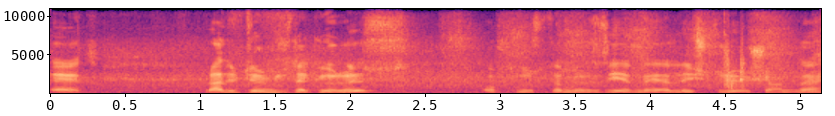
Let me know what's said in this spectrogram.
Evet. Radyatörümüzü takıyoruz. Oflu ustamız yerine yerleştiriyor şu anda.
